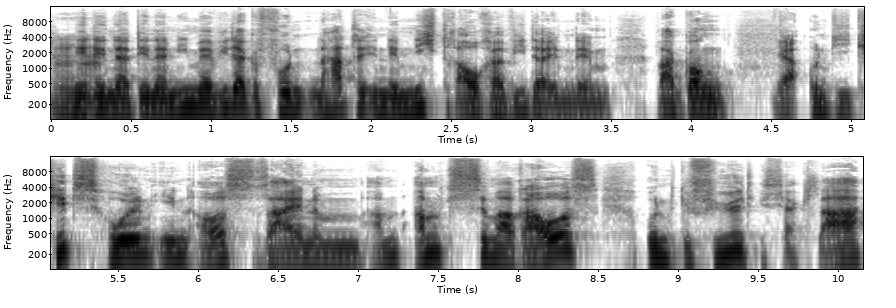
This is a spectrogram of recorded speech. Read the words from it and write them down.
mhm. nee, den er, den er nie mehr wiedergefunden hatte, in dem Nichtraucher wieder, in dem Waggon. Ja. Und die Kids holen ihn aus seinem Am Amtszimmer raus und gefühlt, ist ja klar,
